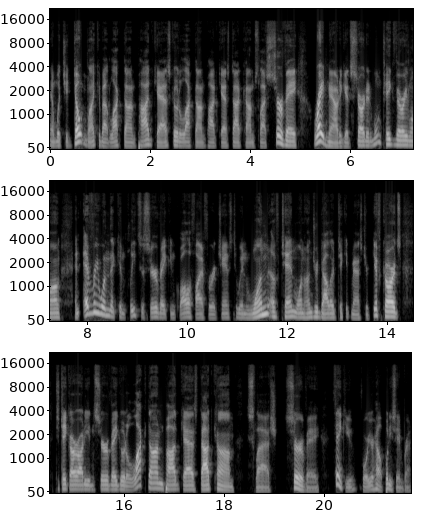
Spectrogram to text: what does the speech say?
and what you don't like about Locked On Podcast. Go to lockedonpodcast.com slash survey right now to get started. It won't take very long. And everyone that completes a survey can qualify for a chance to win one of 10 $100 Ticketmaster gift cards. To take our audience survey, go to lockedonpodcast.com slash survey. Thank you for your help. What are you saying, Brad?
